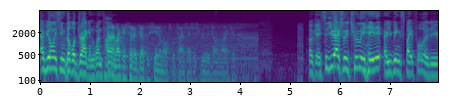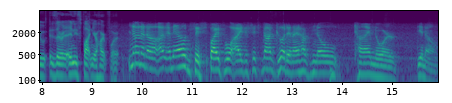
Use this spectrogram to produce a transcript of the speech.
have you only seen Double Dragon one time? like I said, I've definitely seen it multiple times. I just really don't like it. Okay, so you actually truly hate it? Are you being spiteful, or do you? Is there any spot in your heart for it? No, no, no. I, I mean, I wouldn't say spiteful. I just, it's not good, and I have no time nor, you know,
